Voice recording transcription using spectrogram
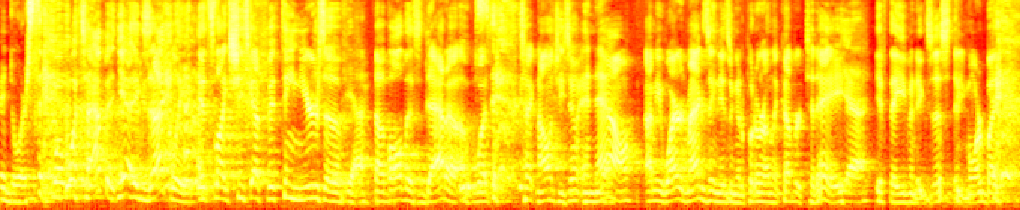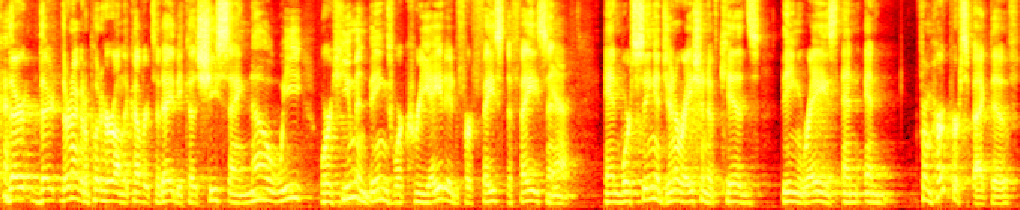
endorsed. well, what's happened? Yeah, exactly. It's like she's got 15 years of Yeah. of all this data of what technology's doing, and now, I mean, Wired magazine isn't going to put her on the cover today, Yeah. if they even exist anymore. But they're they're they're not going to put her on the cover today because she's saying, no, we we're human beings. We're created for face to face, and Yeah. and we're seeing a generation of kids being raised, and and from her perspective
